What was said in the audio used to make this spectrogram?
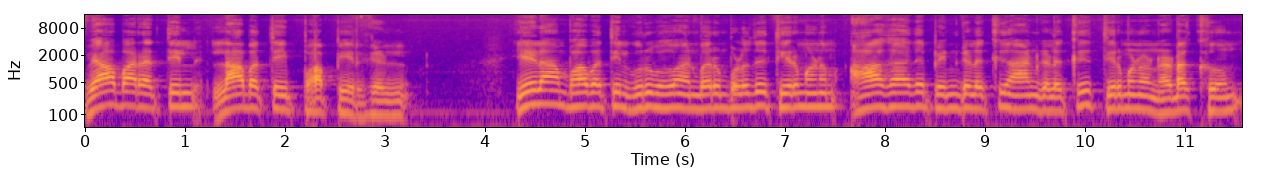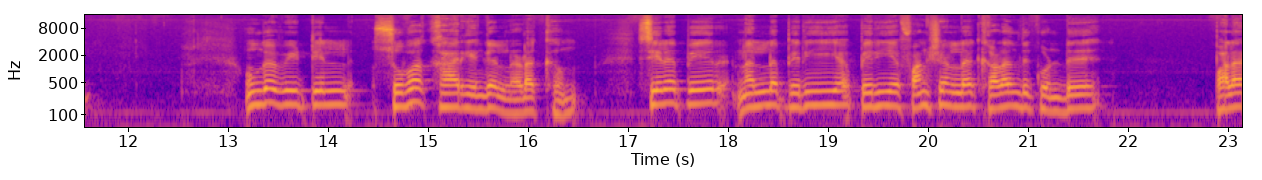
வியாபாரத்தில் லாபத்தை பார்ப்பீர்கள். ஏழாம் பாவத்தில் குரு பகவான் வரும் பொழுது திருமணம் ஆகாத பெண்களுக்கு ஆண்களுக்கு திருமணம் நடக்கும். உங்கள் வீட்டில் சுப காரியங்கள் நடக்கும். சில பேர் நல்ல பெரிய பெரிய ஃபங்க்ஷனில் கலந்து கொண்டு பல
